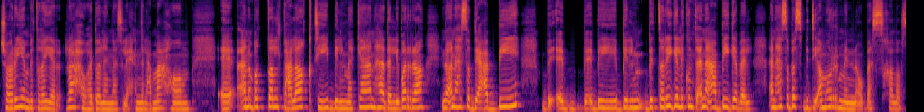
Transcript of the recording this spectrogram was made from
شعوريا بتغير. راحوا هدول الناس اللي إحنا بنلعب معهم. آه، أنا بطلت علاقتي بالمكان هذا اللي برا إنه أنا هسه بدي أعبيه بالطريقة اللي كنت أنا أعبيه قبل. أنا هسه بس بدي أمر منه بس خلص.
